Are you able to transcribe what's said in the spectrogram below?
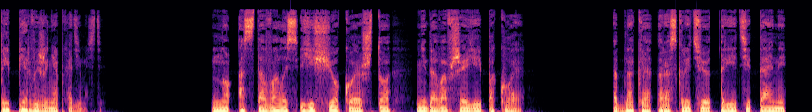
при первой же необходимости. Но оставалось еще кое-что, не дававшее ей покоя. Однако раскрытию третьей тайны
